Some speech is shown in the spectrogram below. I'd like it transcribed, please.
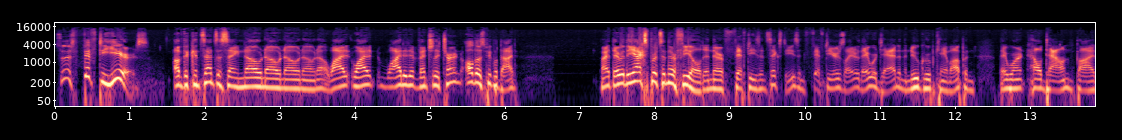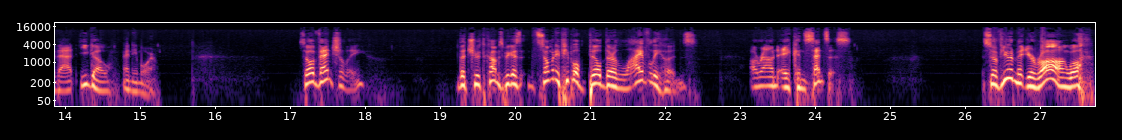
So there's 50 years of the consensus saying no, no, no, no, no. Why why why did it eventually turn? All those people died. Right? They were the experts in their field in their 50s and 60s and 50 years later they were dead and the new group came up and they weren't held down by that ego anymore. So eventually, the truth comes because so many people build their livelihoods around a consensus. So if you admit you're wrong, well,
